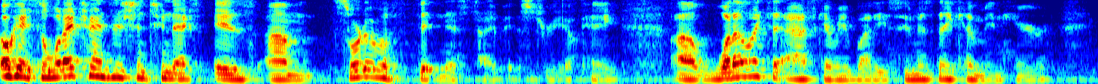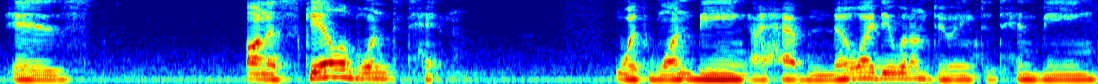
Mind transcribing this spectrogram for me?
Okay, so what I transition to next is um, sort of a fitness type history. Okay, uh, what I like to ask everybody as soon as they come in here is on a scale of one to ten, with one being I have no idea what I'm doing, to ten being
